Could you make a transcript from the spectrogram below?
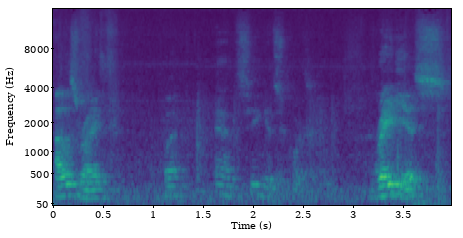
I was right. But the C gets squared. Radius.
